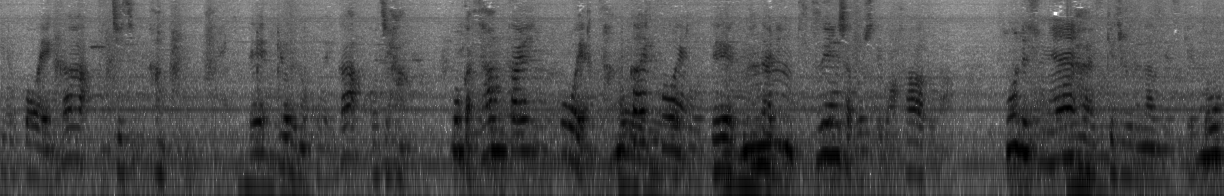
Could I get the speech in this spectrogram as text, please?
昼公演が1時半で夜の公演が5時半。今回3回公演。三回公演。ということで、かなり出演者としてはハードなそうですね。はい、スケジュールなんですけど、うん。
